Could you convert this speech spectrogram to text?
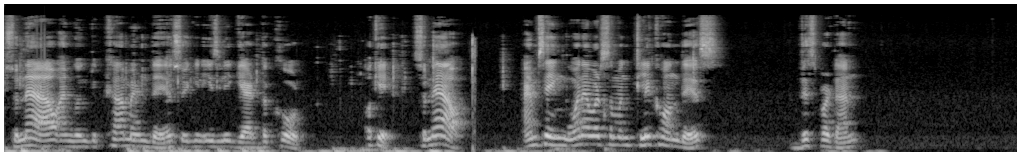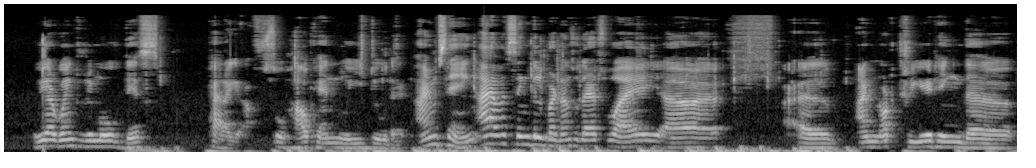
so now I'm going to comment this so you can easily get the code. Okay so now I'm saying whenever someone click on this this button we are going to remove this paragraph. So how can we do that? I'm saying i have a single button so that's why uh, uh, i'm not creating the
